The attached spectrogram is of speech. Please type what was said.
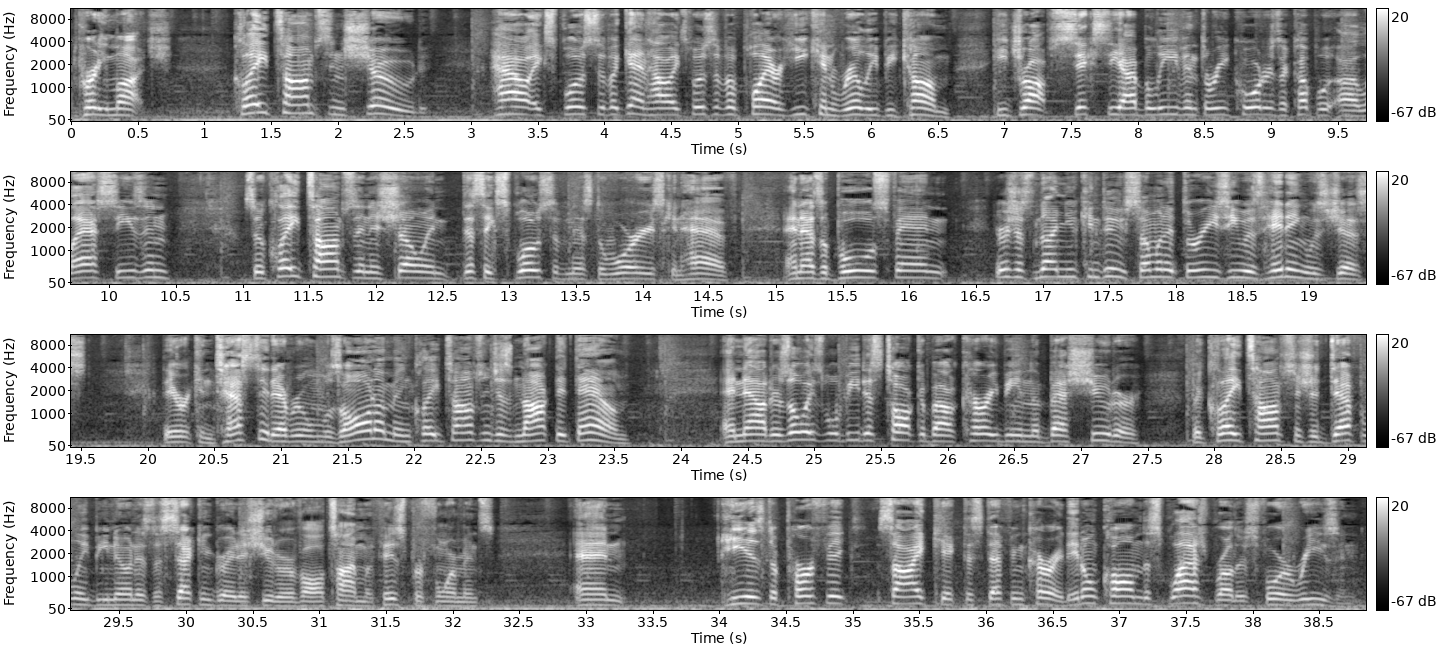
Pretty much. Klay Thompson showed how explosive again how explosive a player he can really become he dropped 60 i believe in three quarters a couple uh, last season so Klay Thompson is showing this explosiveness the Warriors can have. And as a Bulls fan, there's just nothing you can do. Some of the threes he was hitting was just they were contested, everyone was on him, and Klay Thompson just knocked it down. And now there's always will be this talk about Curry being the best shooter, but Klay Thompson should definitely be known as the second greatest shooter of all time with his performance. And he is the perfect sidekick to Stephen Curry. They don't call him the Splash Brothers for a reason.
